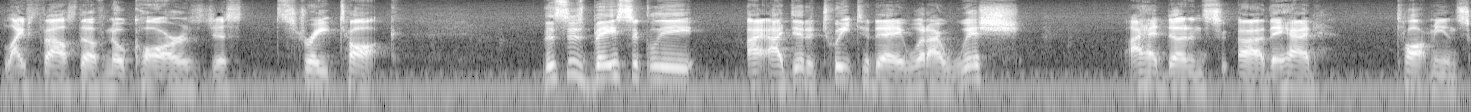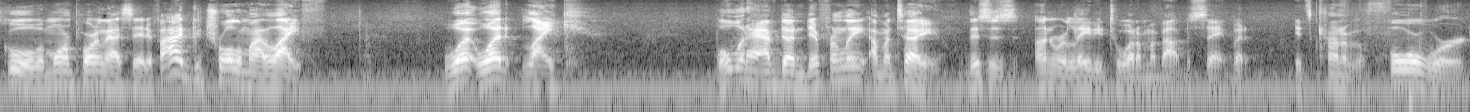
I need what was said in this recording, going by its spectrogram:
lifestyle stuff, no cars, just straight talk. This is basically, I, I did a tweet today, what I wish I had done, in, uh, they had taught me in school, but more importantly, I said, if I had control of my life, what, what, like, what would I have done differently? I'm gonna tell you. This is unrelated to what I'm about to say, but it's kind of a forward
